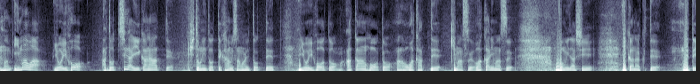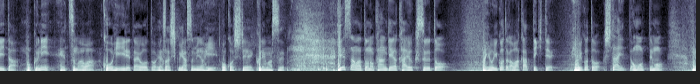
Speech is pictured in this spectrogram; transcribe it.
まあ、今は良い方あどっちがいいかなって。人にとって神様にとって良い方と、まあ、あかん方とあ分かってきます。分かります。ゴミ出し行かなくて寝ていた僕に妻はコーヒー入れたよと優しく休みの日起こしてくれます。イエス様との関係が回復すると、まあ、良いことが分かってきて良いことをしたいと思っても、ま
